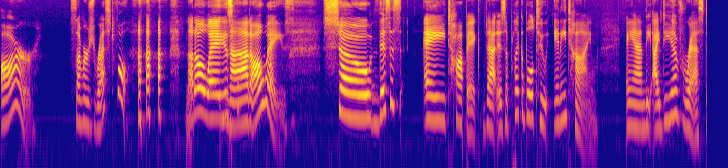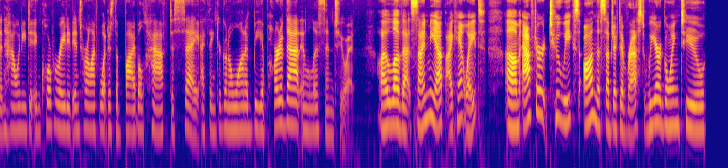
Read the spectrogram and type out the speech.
are summers restful? Not always. Not always. So, this is a topic that is applicable to any time. And the idea of rest and how we need to incorporate it into our life. What does the Bible have to say? I think you're going to want to be a part of that and listen to it. I love that. Sign me up. I can't wait. Um, after two weeks on the subject of rest, we are going to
